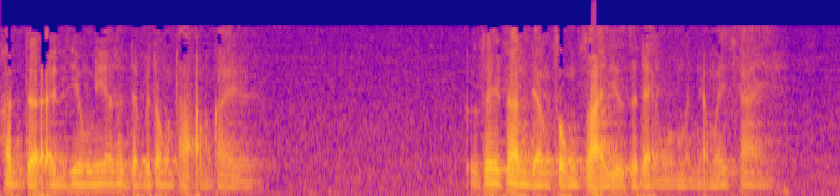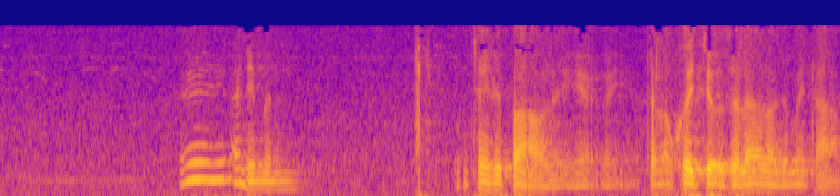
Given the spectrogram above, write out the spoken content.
ท่านจะไอ้ตรงเนี้ยท่านจะไม่ต้องถามใครถ้าท่านยังสงสัยอยู่แสดงว่ามันยังไม่ใช่ เอ้ยอันนี้มันมันใช่หรือเปล่าอะไรเงี้ยอะไรเงี้ยแต่เราเคยเจอซะแล้วเราจะไม่ถาม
